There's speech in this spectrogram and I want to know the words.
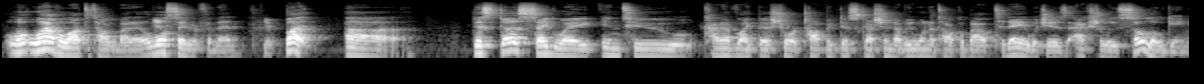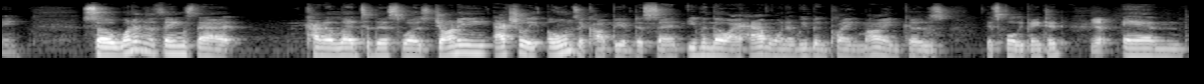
We'll, we'll have a lot to talk about it. Yeah. We'll save it for then. Yep. But uh, this does segue into kind of like the short topic discussion that we want to talk about today, which is actually solo gaming. So one of the things that kind of led to this was Johnny actually owns a copy of Descent, even though I have one and we've been playing mine because it's fully painted Yep. and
